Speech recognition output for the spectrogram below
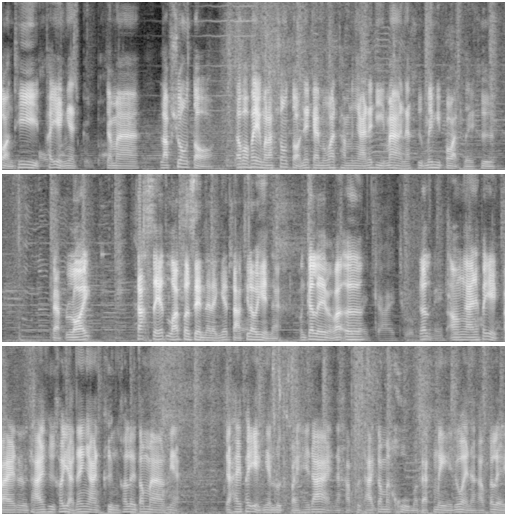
ก่อนที่พระเอกเนี่ยจะมารับช่วงต่อ แล้วพอพระเอกมารับช่วงต่อเนี่ยกลายเป็นว่าทำงานได้ดีมากนะ คือไม่มีประวัติเลยคือ แบบร้อยสักเซสร้อยเปอร์เซ็นต์อะไรเงี้ยตามที่เราเห็นอะ มันก็เลยแบบว่า เออ ก็เอางานให้พระเอกไป แต่สุดท้ายคือเขาอยากได้งานคืนเขาเลยต้องมาเนี่ยจะให้พระเอกเนี่ยหลุดไปให้ได้นะครับ สุดท้ายก็มาขู่มาแบ็กเมย์ด้วยนะครับ ก็เลย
